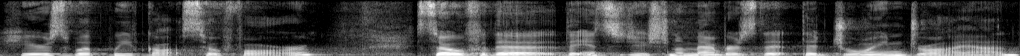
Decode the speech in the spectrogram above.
here's what we've got so far. So for the, the institutional members that, that join Dryad,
